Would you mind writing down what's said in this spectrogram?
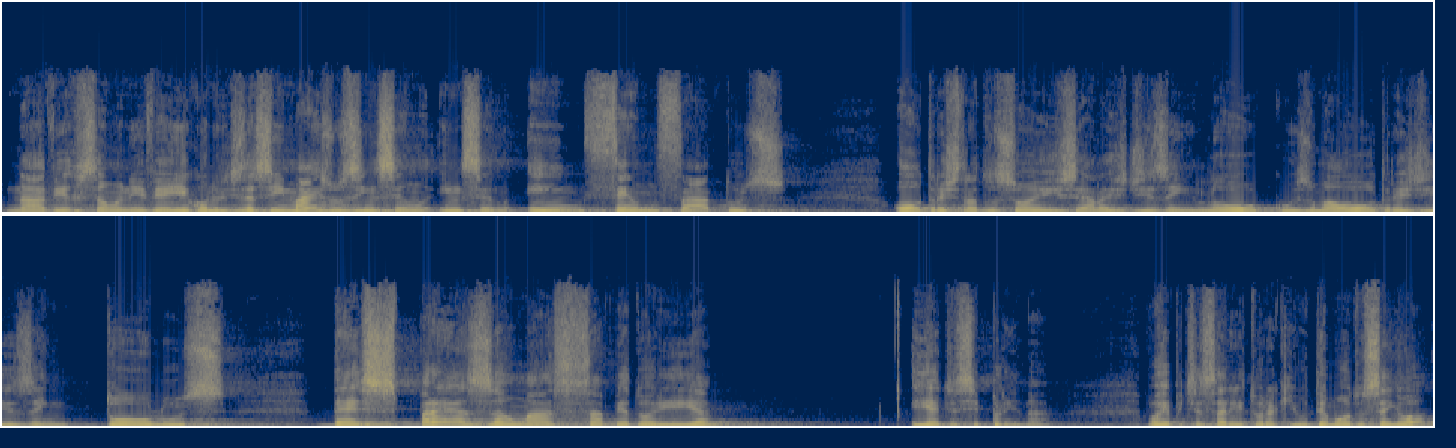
na versão NVI, quando ele diz assim: Mas os insensatos, outras traduções elas dizem loucos, uma outras dizem tolos, desprezam a sabedoria e a disciplina. Vou repetir essa leitura aqui. O temor do Senhor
